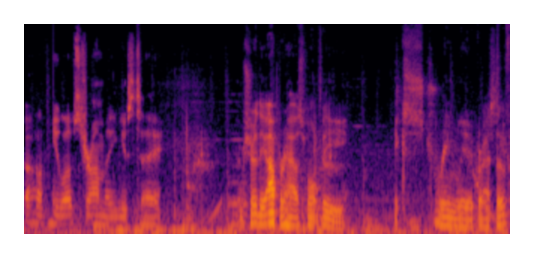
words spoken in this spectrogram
Oh, he loves drama, you say. I'm sure the Opera House won't be extremely aggressive.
